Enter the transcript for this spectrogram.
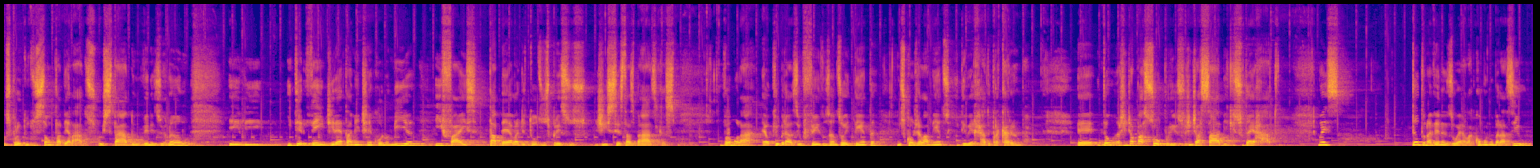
os produtos são tabelados. O Estado venezuelano ele intervém diretamente na economia e faz tabela de todos os preços de cestas básicas. Vamos lá, é o que o Brasil fez nos anos 80, nos congelamentos, e deu errado pra caramba. É, então a gente já passou por isso, a gente já sabe que isso dá errado. Mas, tanto na Venezuela como no Brasil,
